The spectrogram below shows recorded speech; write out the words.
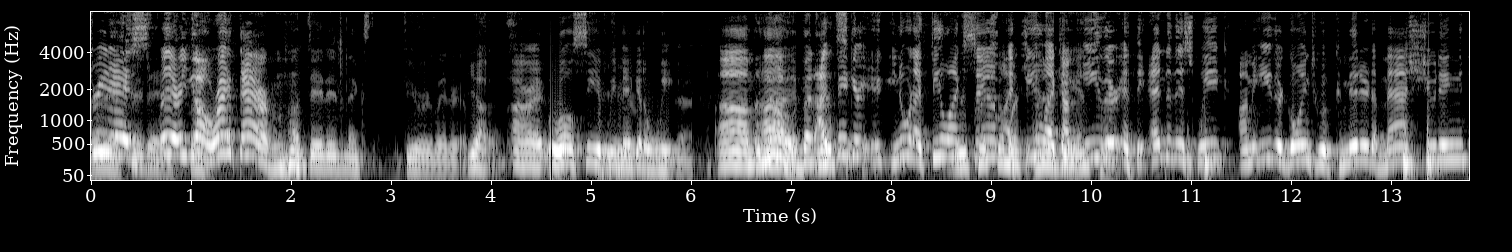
Three There it is, days. three days. There you go. Yeah. Right there. updated next fewer later episodes. Yeah. All right. We'll see if we make it a week. Yeah. Um, But but, no, uh, but I figure, you know what I feel like, Sam? so I feel like I'm either it. at the end of this week, I'm either going to have committed a mass shooting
